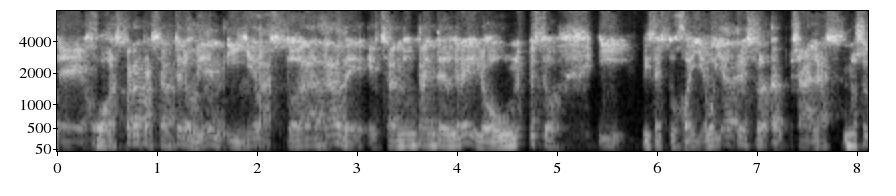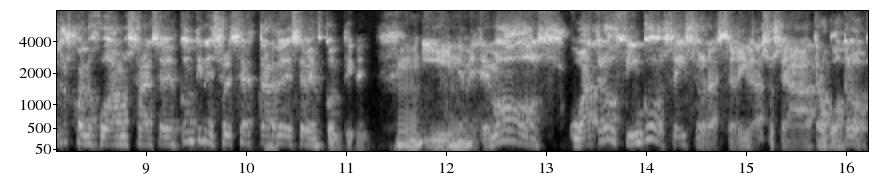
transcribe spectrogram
eh, juegas para pasártelo bien y llevas toda la tarde echando un Tainted Grail o un esto y dices tú, joder, llevo ya tres horas. O sea, las, nosotros cuando jugamos al Seventh Continent suele ser tarde de Seventh Continent mm. y le mm. metemos cuatro, cinco o seis horas seguidas, o sea, trocotro,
